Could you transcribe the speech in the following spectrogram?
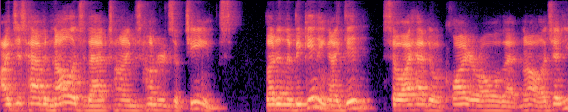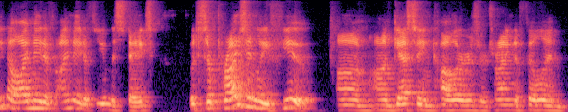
I just have a knowledge of that times hundreds of teams. But in the beginning, I didn't. So I had to acquire all of that knowledge. And you know, I made a I made a few mistakes, but surprisingly few on on guessing colors or trying to fill in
